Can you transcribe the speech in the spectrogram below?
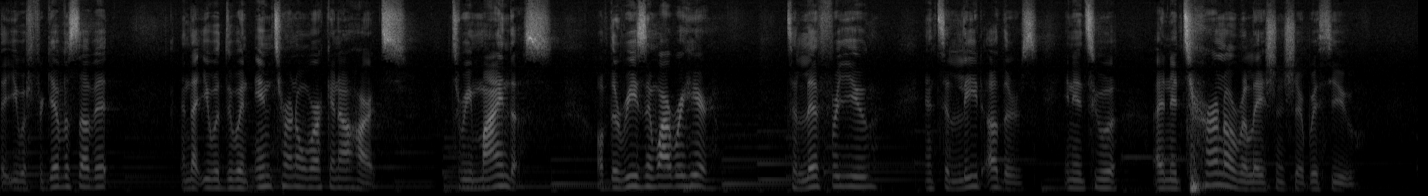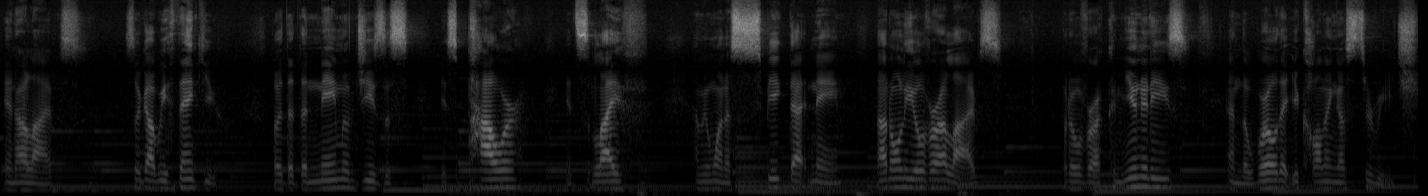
that you would forgive us of it and that you would do an internal work in our hearts to remind us of the reason why we're here to live for you and to lead others into a, an eternal relationship with you in our lives. So, God, we thank you, Lord, that the name of Jesus is power, it's life, and we want to speak that name not only over our lives, but over our communities and the world that you're calling us to reach.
